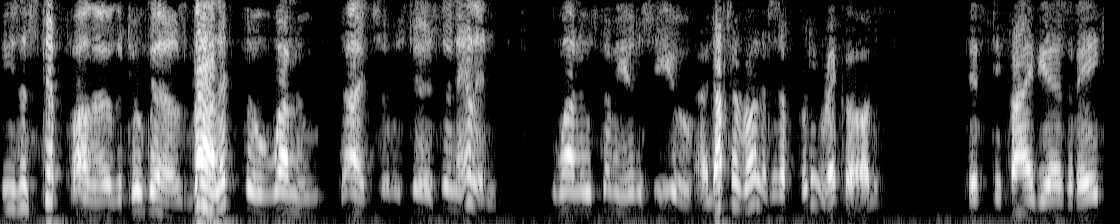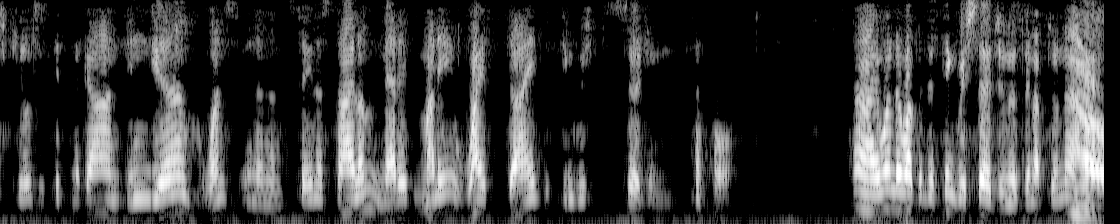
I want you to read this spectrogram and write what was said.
He's the stepfather of the two girls. Violet, the one who died so mysteriously, and Helen, the one who's coming here to see you. Uh, Dr. Roylott has a pretty record. 55 years of age, killed his Hitmagar in India, once in an insane asylum, married money, wife died, distinguished surgeon. I wonder what the distinguished surgeon has been up to now.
